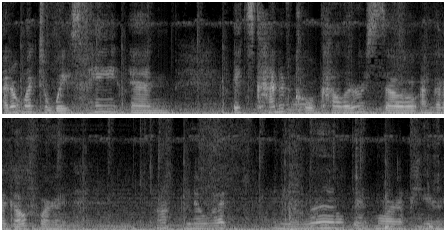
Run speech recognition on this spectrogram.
I don't like to waste paint and it's kind of cool color, so I'm gonna go for it. Oh, you know what? I need a little bit more up here.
